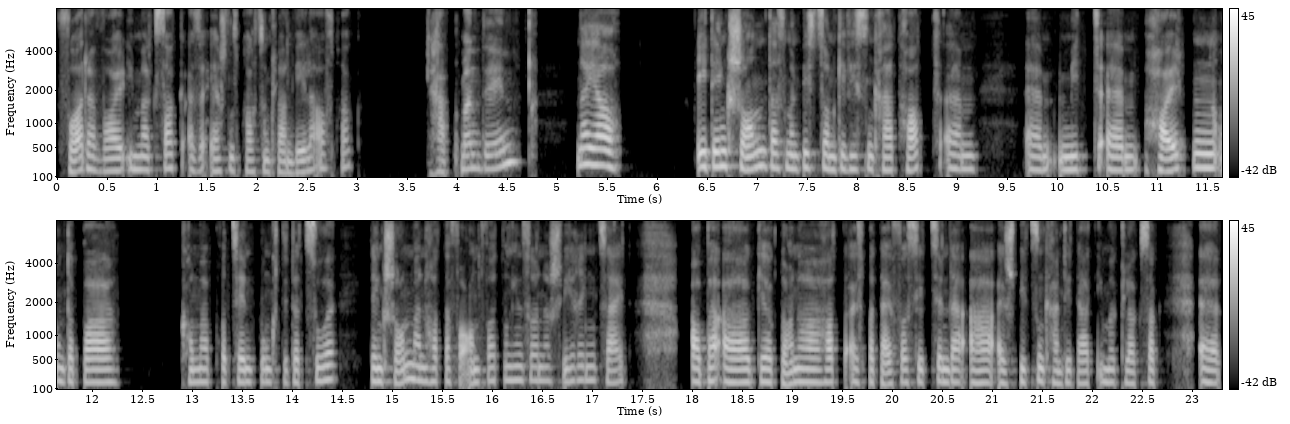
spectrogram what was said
vor der Wahl immer gesagt, also erstens braucht es einen klaren Wählerauftrag. Hat man den? Naja, ich denke schon, dass man bis zu einem gewissen Grad hat, ähm, ähm, mit ähm, Halten und ein paar Komma Prozentpunkte dazu denke schon, man hat eine Verantwortung in so einer schwierigen Zeit. Aber äh, Georg Donner hat als Parteivorsitzender, äh, als Spitzenkandidat immer klar gesagt, äh,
